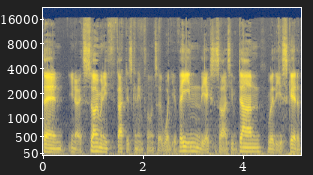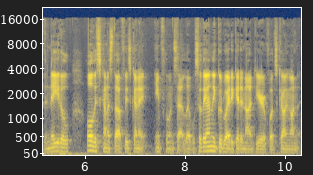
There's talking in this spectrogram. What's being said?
Then you know so many factors can influence it. What you've eaten, the exercise you've done, whether you're scared of the needle, all this kind of stuff is going to influence that level. So the only good way to get an idea of what's going on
